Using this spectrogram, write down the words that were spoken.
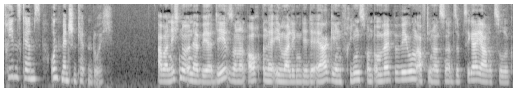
Friedenscamps und Menschenketten durch. Aber nicht nur in der BRD, sondern auch in der ehemaligen DDR gehen Friedens- und Umweltbewegungen auf die 1970er Jahre zurück.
